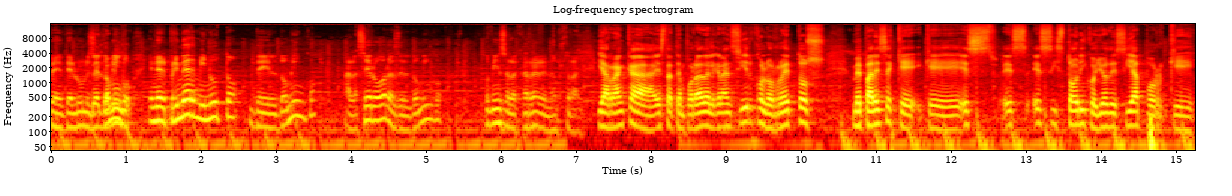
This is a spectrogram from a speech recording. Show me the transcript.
eh, del lunes Del domingo. domingo. En el primer minuto del domingo, a las 0 horas del domingo, comienza la carrera en Australia. Y arranca esta temporada el Gran Circo, los retos. Me parece que, que es, es, es histórico, yo decía, porque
